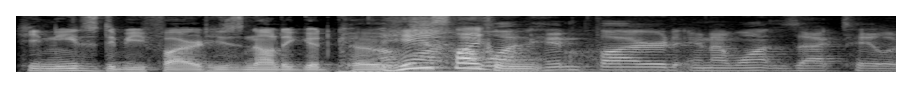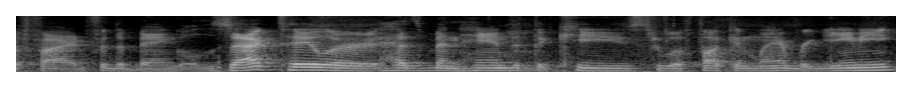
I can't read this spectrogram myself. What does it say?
He needs to be fired. He's not a good coach. I He's want, like- I want him fired, and I want Zac Taylor fired for the Bengals. Zac Taylor has been handed the keys to a fucking Lamborghini,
